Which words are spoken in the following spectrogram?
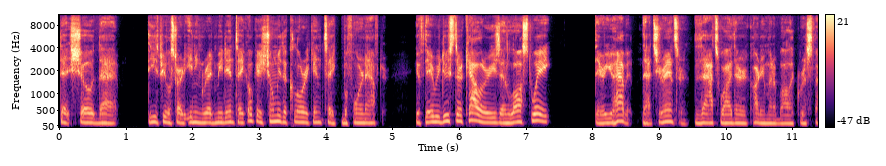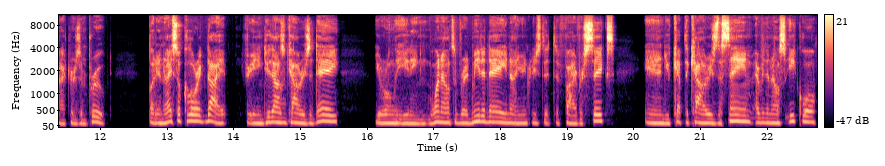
that showed that these people started eating red meat intake, okay, show me the caloric intake before and after. If they reduced their calories and lost weight, there you have it. That's your answer. That's why their cardiometabolic risk factors improved. But in isocaloric diet, if you're eating 2,000 calories a day, you're only eating one ounce of red meat a day. Now you increased it to five or six, and you kept the calories the same, everything else equal,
